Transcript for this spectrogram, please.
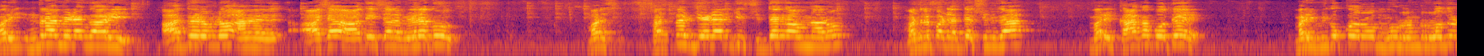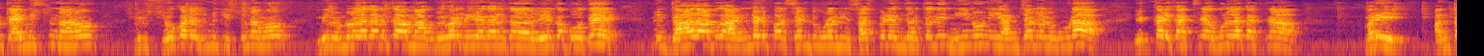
మరి ఇందిరా మేడం గారి ఆధ్వర్యంలో ఆమె ఆశా ఆదేశాల మేరకు మరి సస్పెండ్ చేయడానికి సిద్ధంగా ఉన్నాను. మండల పార్టీ అధ్యక్షునిగా మరి కాకపోతే మరి మీకు ఒక్క మూడు రెండు రోజులు టైం ఇస్తున్నాను. మీరు షోకటస్ మీకు ఇస్తున్నాము. మీరు రెండు రోజులు కనుక మాకు వివరణ ఇయ్య కనుక లేకపోతే మేము దాదాపుగా హండ్రెడ్ పర్సెంట్ కూడా నేను సస్పెండ్ అయ్యడం జరుగుతుంది? నేను నీ అనుచరులను కూడా ఎక్కడికి వచ్చినా ఊళ్ళకి వచ్చినా మరి అంత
